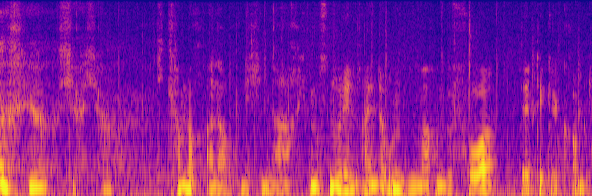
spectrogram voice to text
Ach ja, ja, ja. Die kamen doch alle auch nicht nach. Ich muss nur den einen da unten machen, bevor der Dicke kommt.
